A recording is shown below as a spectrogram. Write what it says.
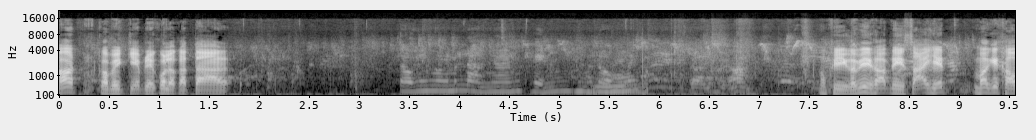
าดก็ไปเก็บเด็กคนละกะตาเต่าง่ายๆมันหลางง่ายมันแข็งมันดอกเลยน้องพี่ก็มีครับนี่สายเห็ดมาที่เขา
